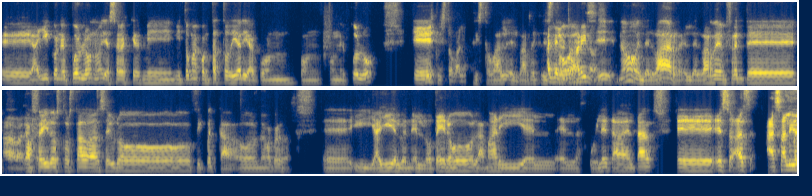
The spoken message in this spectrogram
eh, allí con el pueblo, ¿no? Ya sabes que es mi, toma de contacto diaria con, con, con el pueblo. Eh, Cristóbal. Cristóbal, el bar de Cristóbal. ¿El del Sí, no, el del bar, el del bar de enfrente, ah, café y dos tostadas, euro 50, o no me acuerdo. Eh, y allí el, el, lotero, la Mari, el, el jubileta, el tal. Eh, eso, ha salido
